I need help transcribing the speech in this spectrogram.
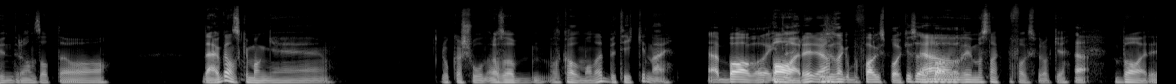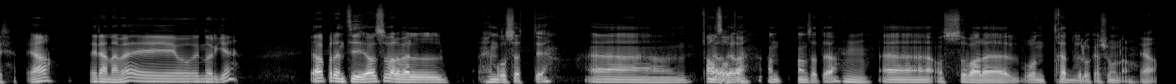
hundre ansatte, og det er jo ganske mange lokasjoner Altså, hva kaller man det? Butikker? Nei. Ja, barer, egentlig. Barer, ja. Hvis vi snakker på fagspråket, så er det Ja, barer. vi må snakke på fagspråket. Ja. Barer. Ja, det regner jeg med i, i Norge. Ja, på den tida så var det vel 170 eh, Ansatte. An ansatte, ja. Mm. Eh, og så var det rundt 30 lokasjoner. Ja.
